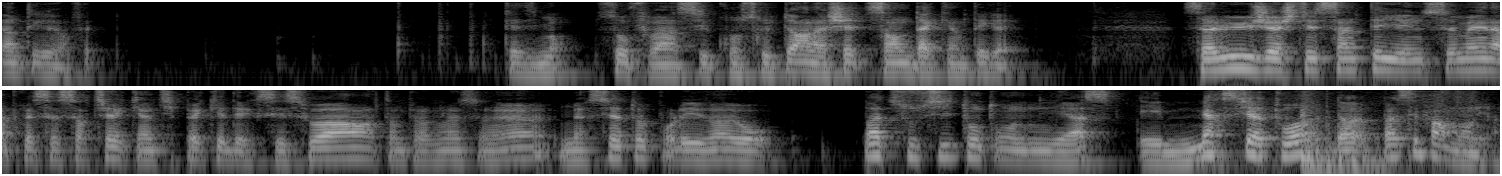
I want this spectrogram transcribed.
intégré en fait. Quasiment. Sauf hein, si le constructeur l'achète sans le DAC intégré. Salut, j'ai acheté 5T il y a une semaine après sa sortie avec un petit paquet d'accessoires. Merci à toi pour les 20 euros. Pas de soucis, tonton Nias. Et merci à toi de passer par mon lien.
